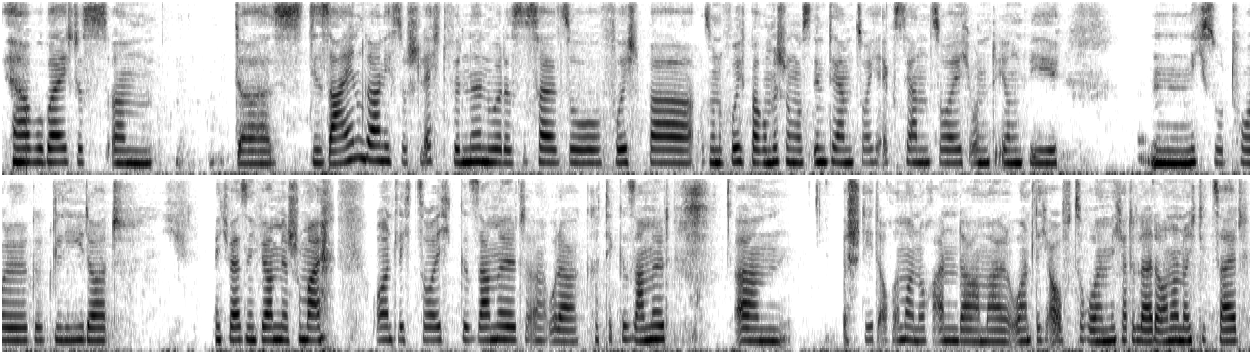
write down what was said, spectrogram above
Ja, wobei ich das, ähm, das Design gar nicht so schlecht finde, nur das ist halt so furchtbar, so eine furchtbare Mischung aus internem Zeug, externem Zeug und irgendwie nicht so toll gegliedert. Ich, ich weiß nicht, wir haben ja schon mal ordentlich Zeug gesammelt äh, oder Kritik gesammelt. Ähm, steht auch immer noch an, da mal ordentlich aufzuräumen. Ich hatte leider auch noch nicht die Zeit,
